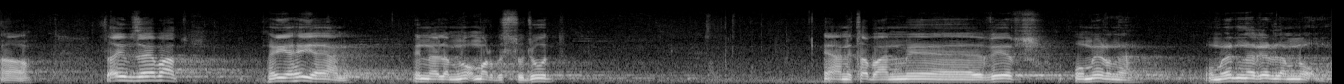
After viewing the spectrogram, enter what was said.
آه. طيب زي بعض. هي هي يعني. إن لم نؤمر بالسجود يعني طبعا غير أمرنا أمرنا غير لم نؤمر.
